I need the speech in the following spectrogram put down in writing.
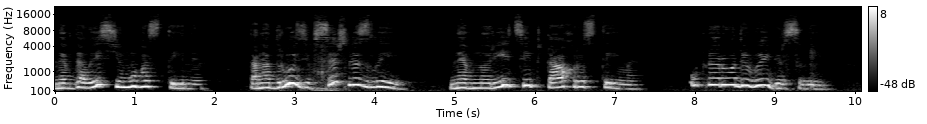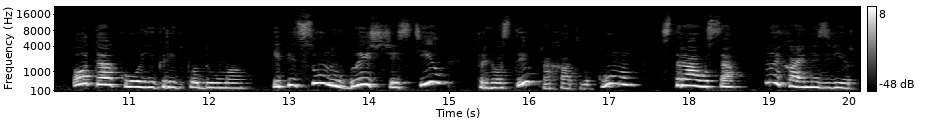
Не вдались йому гостини. Та на друзів все ж не злий. Не в норі цей птах ростиме. У природи вибір свій. Отакої кріт подумав і підсунув ближче стіл, пригостив рахат лукумом страуса, ну й хай не звір.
